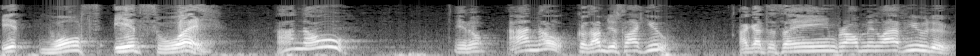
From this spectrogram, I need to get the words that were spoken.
It wants its way. I know. You know, I know, because I'm just like you. I got the same problem in life you do.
